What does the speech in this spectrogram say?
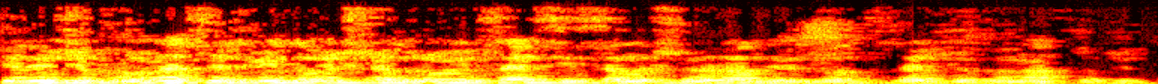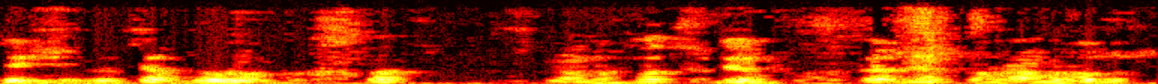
Слідуючи про внесення змін до рішення другої сесії селищної ради від 23.12.2020 року номер 21 про затвердження програми розвитку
